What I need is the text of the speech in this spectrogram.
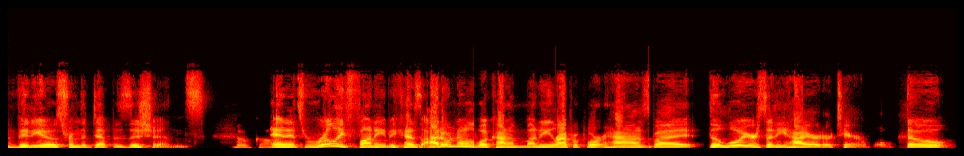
videos from the depositions Oh god. And it's really funny because I don't know what kind of money Rapaport has, but the lawyers that he hired are terrible. So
